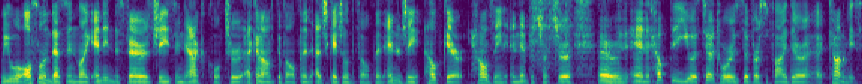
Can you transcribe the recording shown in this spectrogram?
We will also invest in like ending disparities in agriculture, economic development, educational development, energy, healthcare, housing, and infrastructure, and help the U.S. territories diversify their economies.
